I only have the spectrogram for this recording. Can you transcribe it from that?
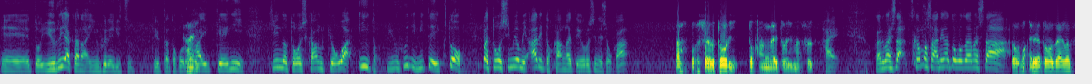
えーと、緩やかなインフレ率っていったところを背景に、金の投資環境はいいというふうに見ていくと、やっぱり投資妙味ありと考えてよろしいんでしょうか？あおっしゃる通りと考えております。はい。かりました。塚本さんありがとうございました。どうもありがとうございます。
